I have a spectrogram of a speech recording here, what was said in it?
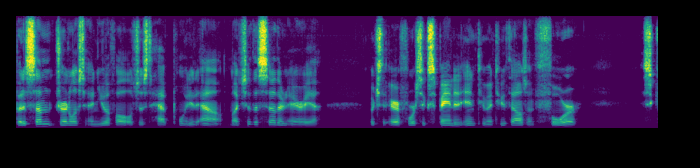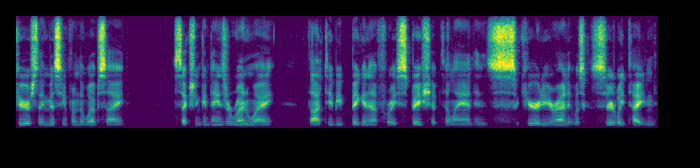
But as some journalists and ufologists have pointed out, much of the southern area, which the Air Force expanded into in 2004, is curiously missing from the website. The section contains a runway thought to be big enough for a spaceship to land, and security around it was considerably tightened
